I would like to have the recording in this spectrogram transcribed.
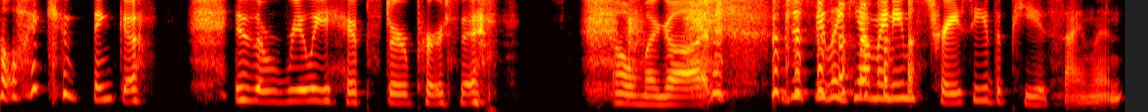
All I can think of is a really hipster person. Oh my god. Just be like, yeah, my name's Tracy. The P is silent.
